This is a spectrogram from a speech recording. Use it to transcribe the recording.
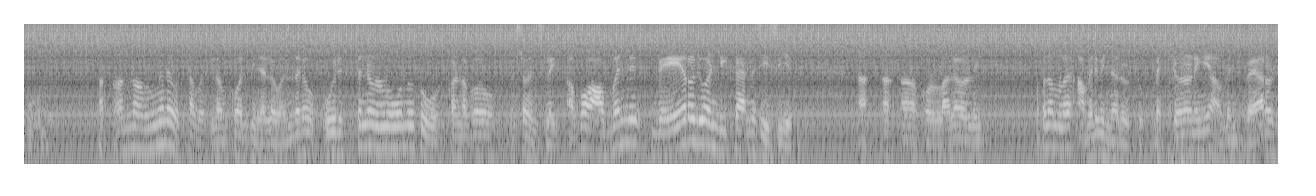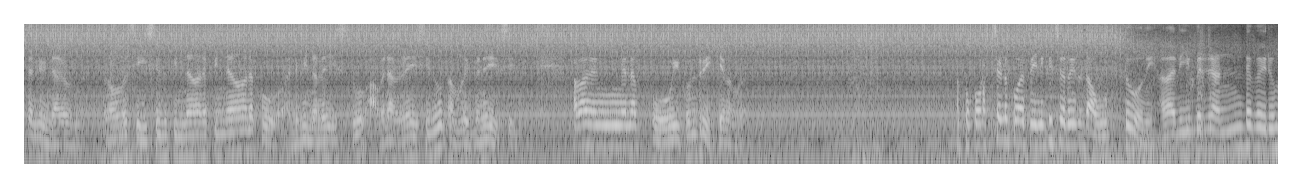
പോകുന്നു അന്ന് അങ്ങനെ വിട്ടാൻ പറ്റില്ല നമുക്ക് മനസ്സിലല്ലോ എന്തായാലും ഒരുത്തനുള്ളൂ എന്ന് തോ കണ്ടപ്പോൾ മനസ്സിലായി. അപ്പോൾ അവന് വേറൊരു വണ്ടിക്കാരനെ ചേസ് ചെയ്തു. ആ ആ കൊള്ളാലോ വള്ളി അപ്പോൾ നമ്മൾ അവന് പിന്നാലെ വിട്ടു മറ്റവനാണെങ്കിൽ അവൻ വേറെ തന്നെ പിന്നാലെ വിട്ടു നമ്മൾ ചേസ് ചെയ്ത് പിന്നാലെ പിന്നാലെ പോകും അവന് പിന്നാലെ ചേസ് ചെയ്തു. അവൻ അവനെ ചേസ് ചെയ്തു. നമ്മൾ ഇവനെ ചേസ് ചെയ്തു. അപ്പോൾ അങ്ങനെ പോയിക്കൊണ്ടിരിക്കുക നമ്മൾ അപ്പോൾ കുറച്ചുകൂടെ പോയപ്പോൾ എനിക്ക് ചെറിയൊരു ഡൗട്ട് തോന്നി. അതായത് ഇവർ രണ്ടുപേരും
